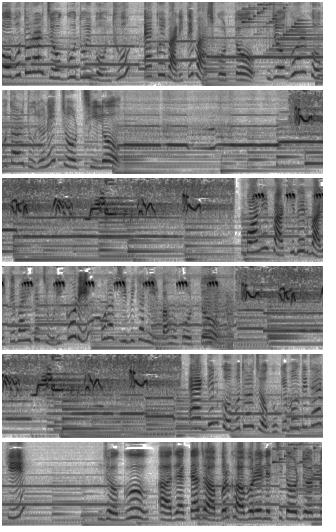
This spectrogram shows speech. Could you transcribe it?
কবুতর আর যজ্ঞ দুই বন্ধু একই বাড়িতে বাস করত। যজ্ঞ আর কবুতর দুজনেই চোর ছিল। বনের পাখিদের বাড়িতে বাড়িতে চুরি করে ওরা জীবিকা নির্বাহ করত। একদিন কবুতর যজ্ঞকে বলতে থাকে, যজ্ঞ, আজ একটা জব্বর খবর এনেছি তোর জন্য।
